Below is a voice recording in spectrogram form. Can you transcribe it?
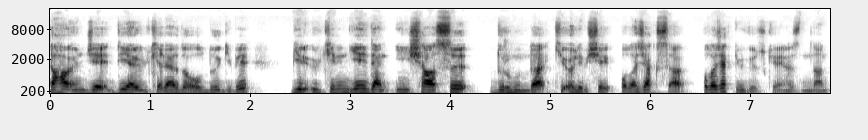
daha önce diğer ülkelerde olduğu gibi bir ülkenin yeniden inşası durumunda ki öyle bir şey olacaksa olacak gibi gözüküyor en azından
